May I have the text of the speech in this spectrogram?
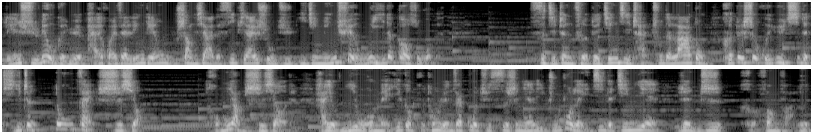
连续六个月徘徊在零点五上下的 CPI 数据，已经明确无疑地告诉我们，刺激政策对经济产出的拉动和对社会预期的提振都在失效。同样失效的，还有你我每一个普通人在过去四十年里逐步累积的经验、认知和方法论。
